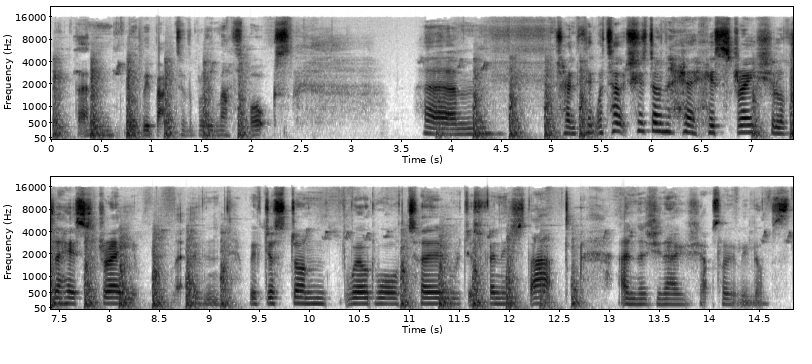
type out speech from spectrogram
Then we'll be back to the blue maths books. Um, trying to think what else she's done. Her history, she loves her history. Um, we've just done World War Two. We just finished that. And as you know, she absolutely loves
